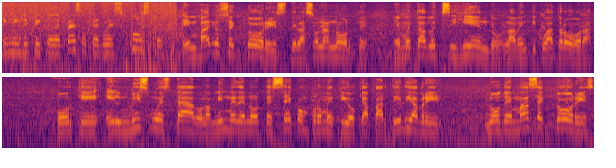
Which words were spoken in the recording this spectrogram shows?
y mil y pico de pesos, que no es justo. En varios sectores de la zona norte hemos estado exigiendo las 24 horas porque el mismo Estado, la misma de Norte, se comprometió que a partir de abril los demás sectores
